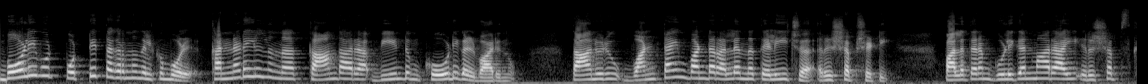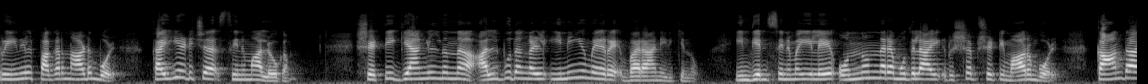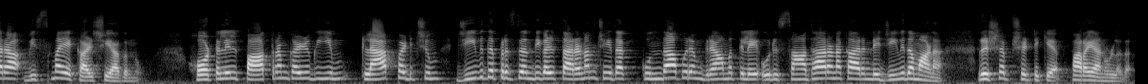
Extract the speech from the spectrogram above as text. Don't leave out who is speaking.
Speaker 1: ബോളിവുഡ് പൊട്ടിത്തകർന്നു നിൽക്കുമ്പോൾ കന്നഡയിൽ നിന്ന് കാന്താര വീണ്ടും കോടികൾ വാരുന്നു. താനൊരു വൺ ടൈം വണ്ടർ അല്ലെന്ന് തെളിയിച്ച് ഋഷഭ് ഷെട്ടി. പലതരം ഗുളികന്മാരായി ഋഷഭ് സ്ക്രീനിൽ പകർന്നാടുമ്പോൾ കൈയടിച്ച് സിനിമാ ലോകം. ഷെട്ടി ഗ്യാങ്ങിൽ നിന്ന് അത്ഭുതങ്ങൾ ഇനിയുമേറെ വരാനിരിക്കുന്നു. ഇന്ത്യൻ സിനിമയിലെ ഒന്നൊന്നര മുതലായി ഋഷഭ് ഷെട്ടി മാറുമ്പോൾ കാന്താര വിസ്മയ കാഴ്ചയാകുന്നു ഹോട്ടലിൽ പാത്രം കഴുകിയും ക്ലാപ്പ് അടിച്ചും ജീവിത പ്രതിസന്ധികൾ തരണം ചെയ്ത കുന്താപുരം ഗ്രാമത്തിലെ ഒരു സാധാരണക്കാരന്റെ ജീവിതമാണ് ഋഷഭ് ഷെട്ടിക്ക് പറയാനുള്ളത്.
